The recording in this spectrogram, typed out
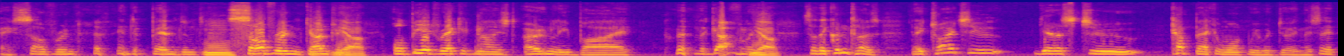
a sovereign, independent, hmm. sovereign country, Yeah. albeit recognized only by the government. Yeah. So they couldn't close. They tried to get us to cut back on what we were doing. They said,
